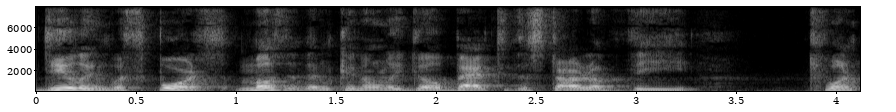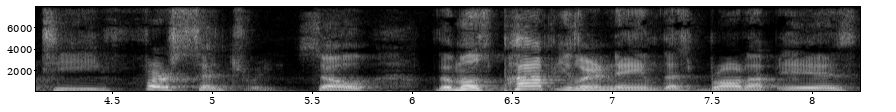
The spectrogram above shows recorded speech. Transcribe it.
dealing with sports, most of them can only go back to the start of the 21st century. So the most popular name that's brought up is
